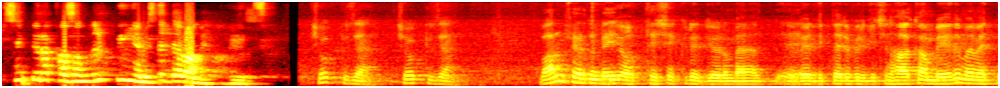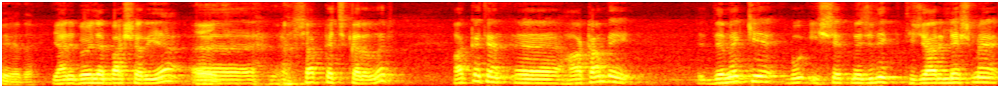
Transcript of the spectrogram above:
sektöre kazandırıp bünyemizde devam ettiriyoruz. Çok güzel, çok güzel. Var mı Feridun Bey? Yok teşekkür ediyorum ben e, verdikleri bilgi için Hakan Bey'e de Mehmet Bey'e de. Yani böyle başarıya Evet. e, şapka çıkarılır. Hakikaten e, Hakan Bey demek ki bu işletmecilik, ticarileşme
